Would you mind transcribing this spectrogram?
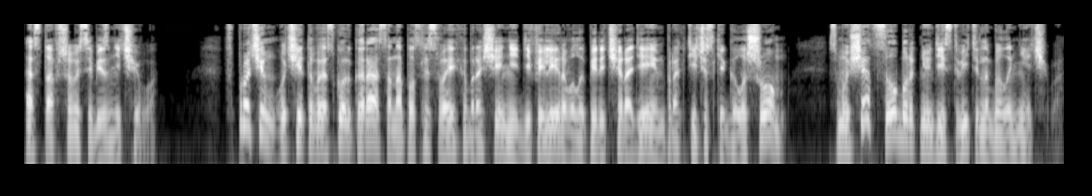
оставшегося без ничего. Впрочем, учитывая, сколько раз она после своих обращений дефилировала перед чародеем практически голышом, смущаться оборотню действительно было нечего.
